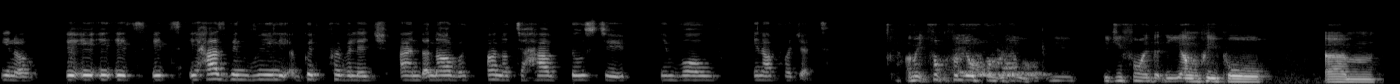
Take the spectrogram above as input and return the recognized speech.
you know, it, it, it's, it's, it has been really a good privilege and an honor, honor to have those two involved in our project. I mean, from, from your point of view, did you find that the young people um,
